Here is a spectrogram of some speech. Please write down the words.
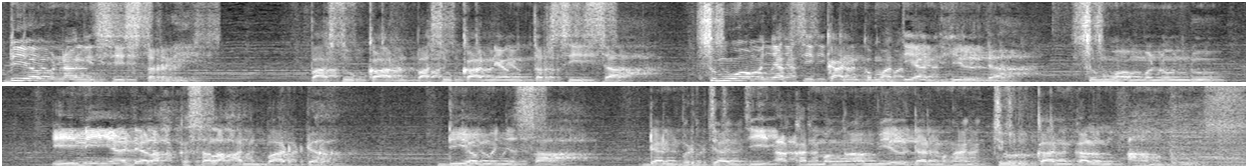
Dia menangis histeris. Pasukan-pasukan yang tersisa semua menyaksikan kematian Hilda. Semua menunduk. Ini adalah kesalahan Bardam. Dia menyesal dan berjanji akan mengambil dan menghancurkan kalung Ambrus.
